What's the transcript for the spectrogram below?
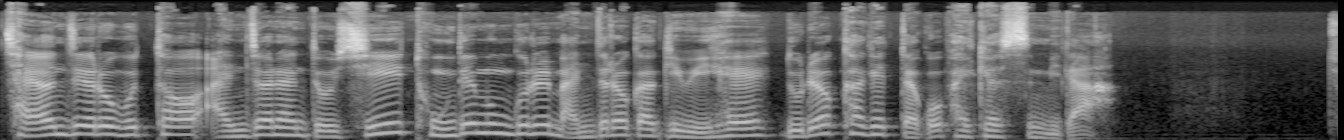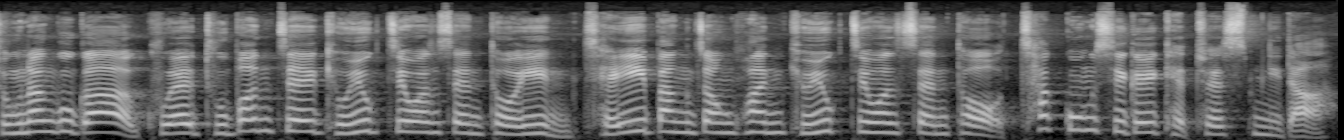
자연재해로부터 안전한 도시 동대문구를 만들어가기 위해 노력하겠다고 밝혔습니다. 중랑구가 구의 두 번째 교육지원센터인 제2방정환 교육지원센터 착공식을 개최했습니다.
